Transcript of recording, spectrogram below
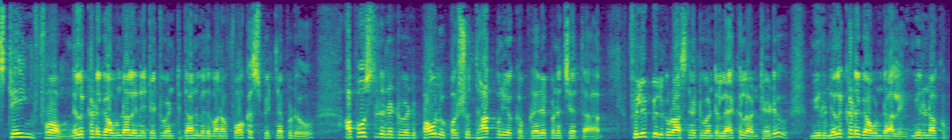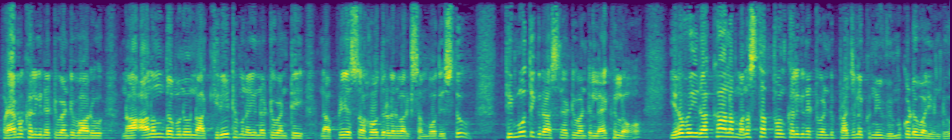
స్టేయింగ్ ఫామ్ నిలకడగా ఉండాలనేటటువంటి దాని మీద మనం ఫోకస్ పెట్టినప్పుడు అపోస్తుడైనటువంటి పౌలు పరిశుద్ధాత్మని యొక్క ప్రేరేపణ చేత ఫిలిపిలకు రాసినటువంటి లేఖలు అంటాడు మీరు నిలకడగా ఉండాలి. మీరు నాకు ప్రేమ కలిగినటువంటి వారు నా ఆనందమును నా కిరీటమునైనటువంటి నా ప్రియ సహోదరులను వారికి సంబోధిస్తూ తిమోతికి రాసినటువంటి లేఖలో ఇరవై రకాల మనస్తత్వం కలిగినటువంటి ప్రజలకు నీవు విముకుడవయుండు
